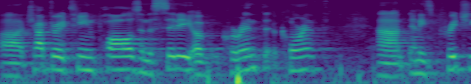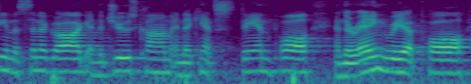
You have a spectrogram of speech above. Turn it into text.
uh, chapter 18, Paul's in the city of Corinth, Corinth uh, and he's preaching in the synagogue, and the Jews come and they can't stand Paul, and they're angry at Paul.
